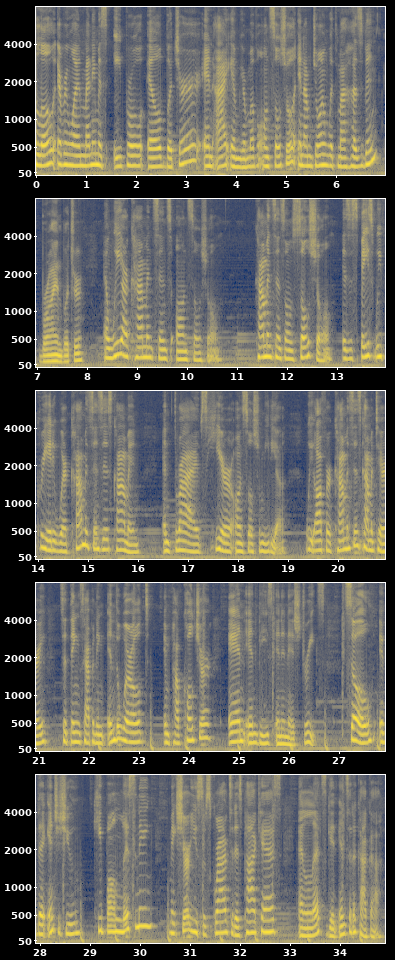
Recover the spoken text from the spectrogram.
Hello, everyone. My name is April L. Butcher, and I am your mother on social. And I'm joined with my husband, Brian Butcher. And we are Common Sense on Social. Common Sense on Social is a space we've created where common sense is common and thrives here on social media. We offer common sense commentary to things happening in the world, in pop culture, and in these internet streets. So, if that interests you, keep on listening. Make sure you subscribe to this podcast and let's get into the caca.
